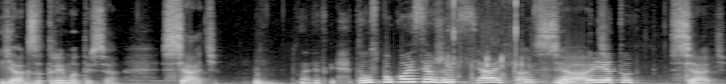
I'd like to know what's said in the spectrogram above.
Як затриматися? Сядь, та успокойся вже, сядь, Так, послухай, сядь. я тут. сядь,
